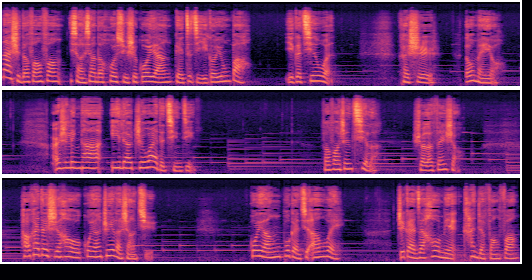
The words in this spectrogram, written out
那时的芳芳想象的或许是郭阳给自己一个拥抱，一个亲吻，可是都没有，而是令他意料之外的情景。芳芳生气了，说了分手。跑开的时候，郭阳追了上去。郭阳不敢去安慰，只敢在后面看着芳芳，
